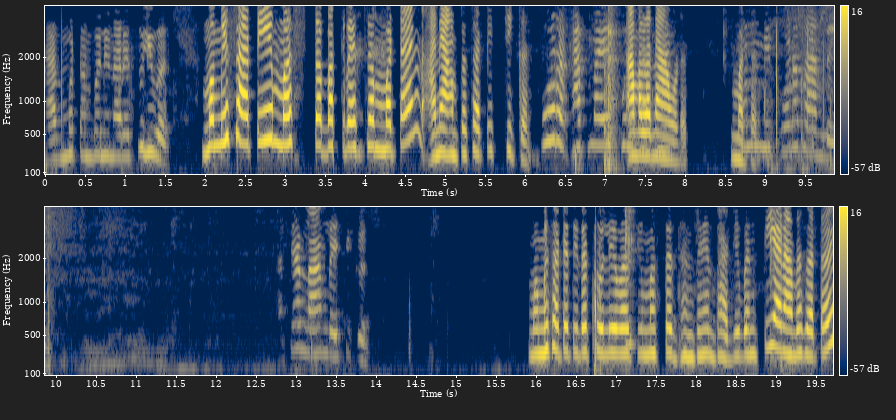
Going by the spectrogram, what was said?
आज मटण बनवणार आहे चुलीवर. मम्मी साठी मस्त बकऱ्याचं मटन आणि आमच्यासाठी चिकन पोरं खात नाही आम्हाला नाही आवडत. मटन मी थोडंच आणलंय. आणि त्यांना आणलंय चिकन. मम्मीसाठी तिथं चुलीवरती मस्त झणझणीत भाजी बनती आणि आमच्यासाठी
